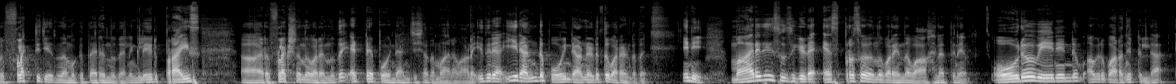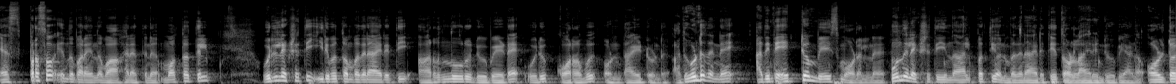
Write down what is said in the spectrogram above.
റിഫ്ലക്റ്റ് ചെയ്ത് നമുക്ക് തരുന്നത് അല്ലെങ്കിൽ ഒരു പ്രൈസ് റിഫ്ലക്ഷൻ എന്ന് പറയുന്നത് എട്ട് പോയിന്റ് അഞ്ച് ശതമാനമാണ്. ഇതിന് ഈ രണ്ട് പോയിന്റാണ് എടുത്തു പറയേണ്ടത്. ഇനി മാരുതി സുസുക്കിയുടെ എസ്പ്രസോ എന്ന് പറയുന്ന വാഹനത്തിന് ഓരോ വേരിയന്റും അവർ പറഞ്ഞിട്ടില്ല. എസ്പ്രസോ എന്ന് പറയുന്ന വാഹനത്തിന് മൊത്തത്തിൽ ഒരു ലക്ഷത്തി ഇരുപത്തൊമ്പതിനായിരത്തി അറുന്നൂറ് രൂപയുടെ ഒരു കുറവ് ഉണ്ടായിട്ടുണ്ട്. അതുകൊണ്ട് തന്നെ അതിന്റെ ഏറ്റവും ബേസ് മോഡലിന് മൂന്ന് ലക്ഷത്തി നാൽപ്പത്തി ഒൻപതിനായിരത്തി തൊള്ളായിരം രൂപയാണ്. ഓൾട്ടോ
